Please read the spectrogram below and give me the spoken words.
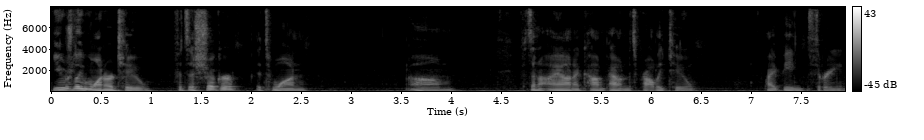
usually 1 or 2. If it's a sugar, it's 1. Um, if it's an ionic compound, it's probably 2. Might be 3.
